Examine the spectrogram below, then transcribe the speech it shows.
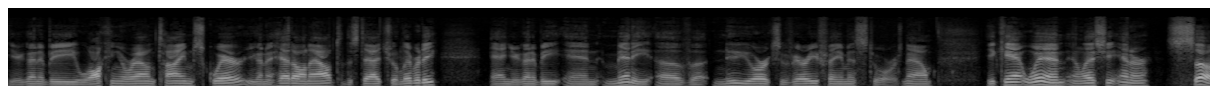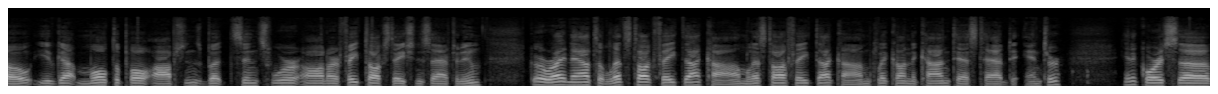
You're going to be walking around Times Square. You're going to head on out to the Statue of Liberty. And you're going to be in many of uh, New York's very famous stores. Now, you can't win unless you enter, so you've got multiple options. But since we're on our Faith Talk station this afternoon, go right now to letstalkfaith.com, letstalkfaith.com, click on the contest tab to enter. And of course, uh,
